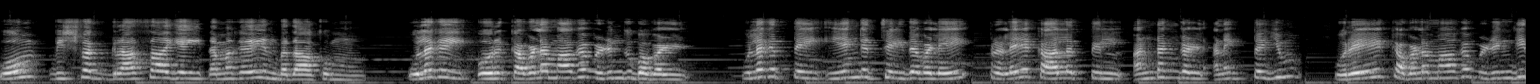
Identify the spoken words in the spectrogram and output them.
ஓம் விஸ்வகிராசாயை நமக என்பதாகும். உலகை ஒரு கவளமாக விழுங்குபவள். உலகத்தை இயங்கச் செய்தவளே பிரளய காலத்தில் அண்டங்கள் அனைத்தையும் ஒரே கவளமாக விழுங்கி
